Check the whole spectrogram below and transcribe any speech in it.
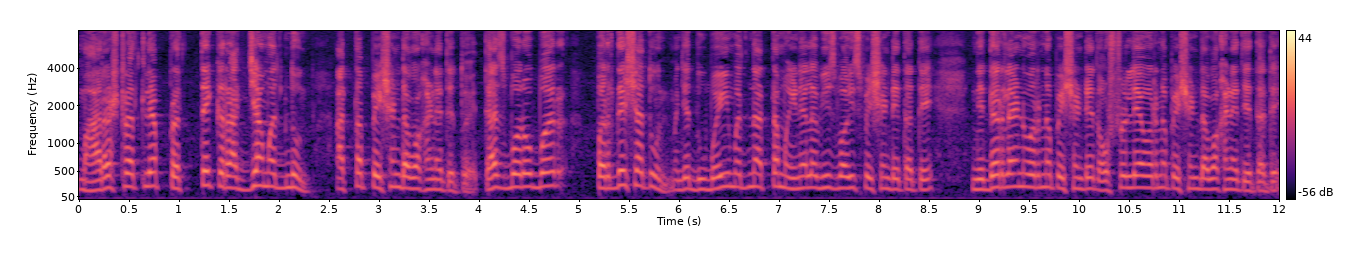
महाराष्ट्रातल्या प्रत्येक राज्यामधून आत्ता पेशंट दवाखान्यात येतो आहे त्याचबरोबर परदेशातून म्हणजे दुबईमधनं आत्ता महिन्याला वीस बावीस पेशंट येतात ते नेदरलँडवरनं पेशंट आहेत ऑस्ट्रेलियावरनं पेशंट दवाखान्यात येतात ते.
